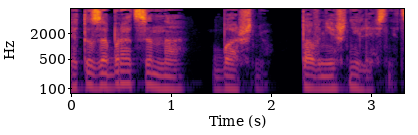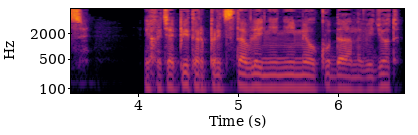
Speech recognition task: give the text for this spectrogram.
это забраться на башню по внешней лестнице. И хотя Питер представления не имел, куда она ведет,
